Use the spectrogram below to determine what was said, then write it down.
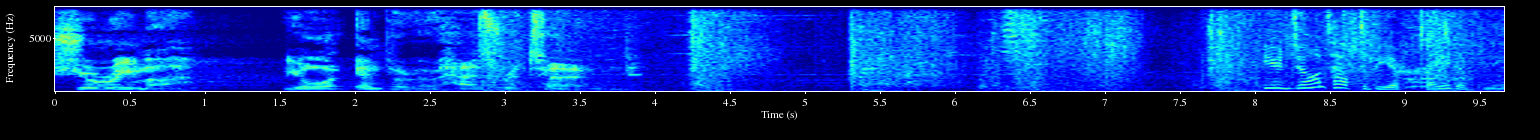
Shurima, your Emperor has returned. You don't have to be afraid of me.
